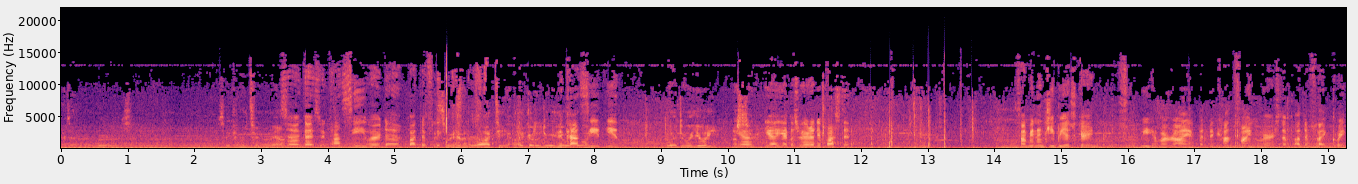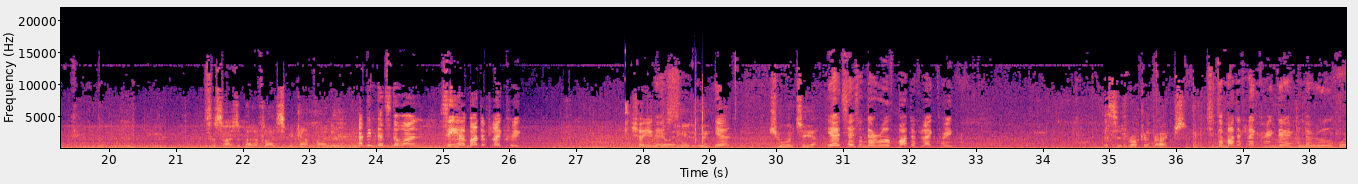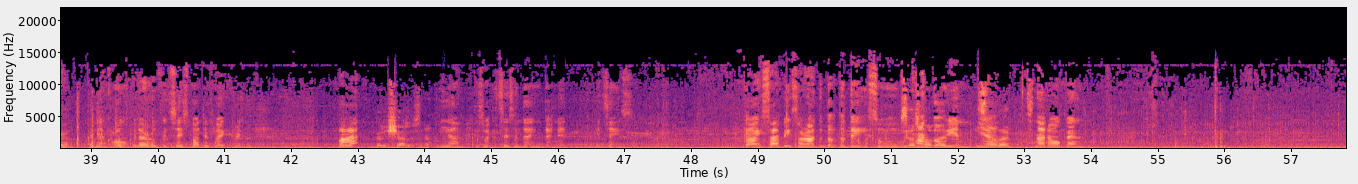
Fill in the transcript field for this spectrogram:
don't know where it is. So can we turn around? So guys, we can't see where the butterfly So we haven't arrived here. I got to do a We Yui. can't do I? see it yet. Do I do a Yui? Yeah, yeah, yeah, because we already passed it. Mm. Sabi ng GPS guide, we have arrived but we can't find where's the butterfly creek. It's the size of butterflies, so we can't find it. I think that's the one. See, a butterfly creek. Show you We go in guys. here, do we? Yeah. Sure, it's here. Yeah, it says on the roof, Butterfly Creek. This is Rocket Ropes. See the Butterfly Creek there on the roof? Where? On the roof, on the roof, it says Butterfly Creek. But, But it's shut, isn't it? yeah, that's what it says on the internet. It says, guys, sabi sarado daw today, so we So can't go open. in. It's yeah, not it's not open.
